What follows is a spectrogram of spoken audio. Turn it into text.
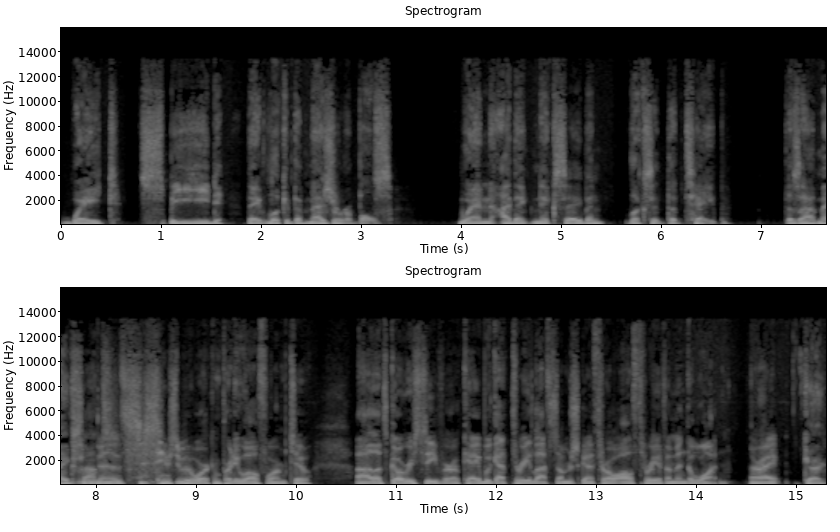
weight, speed. They look at the measurables when I think Nick Saban looks at the tape. Does that make sense? It seems to be working pretty well for him too. Uh, let's go receiver. Okay, we got three left, so I'm just going to throw all three of them into one. All right. Okay.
